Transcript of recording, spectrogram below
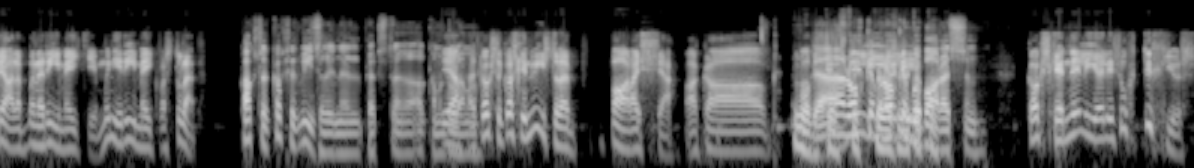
peale mõne remake'i, mõni remake vast tuleb. Kaks tuhat kakskümmend viis oli neil peaks ta hakkama jah, tulema kaks tuhat kakskümmend viis tuleb paar asja, aga rohkem, rohkem kui paar asja. kakskümmend neli oli suht tühjus.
